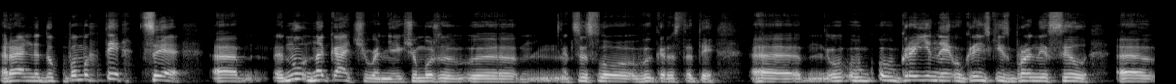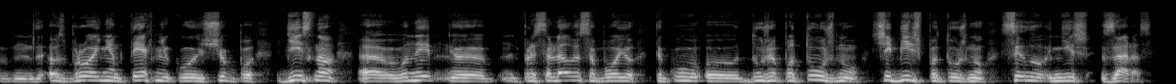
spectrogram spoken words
реально допомогти, це е, ну накачування, якщо можна е, це слово використати, е, України, українських збройних сил е, озброєнням, технікою, щоб дійсно е, вони е, представляли собою таку е, дуже потужну, ще більш потужну силу ніж зараз.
